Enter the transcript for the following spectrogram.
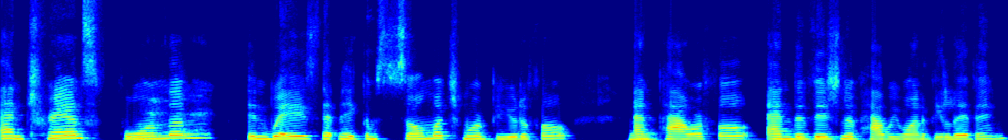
and transform them mm-hmm. in ways that make them so much more beautiful and powerful, and the vision of how we want to be living.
